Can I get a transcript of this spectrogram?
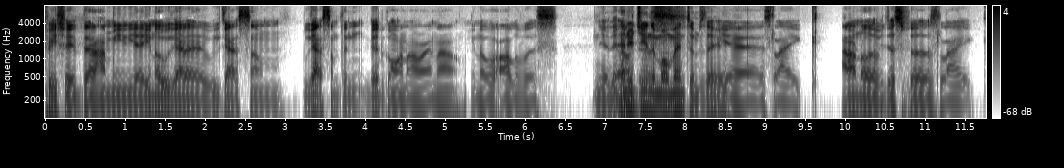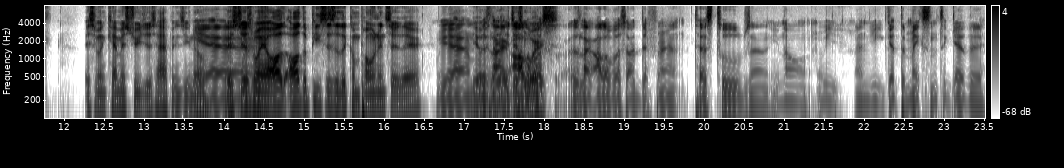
Appreciate that. I mean, yeah, you know, we gotta, we got some, we got something good going on right now. You know, all of us. Yeah, the You know, energy and the momentum's there. Yeah, it's like I don't know if it just feels like It's when chemistry just happens, you know. It's just when all all the pieces of the components are there. Yeah, Yo, it's like it just all works. of us. It's like all of us are different test tubes, and you know, we and you get the mixing together.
